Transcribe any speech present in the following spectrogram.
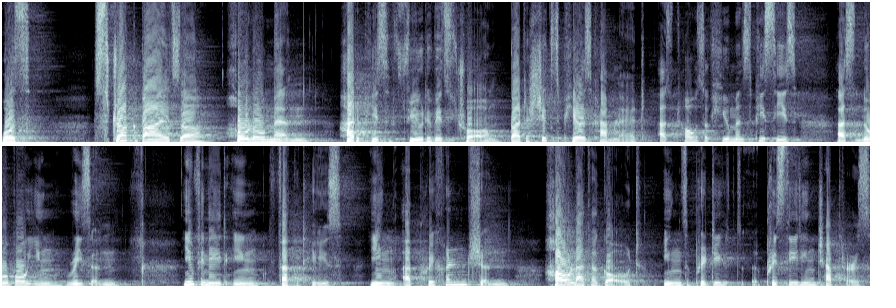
was struck by the hollow man headpiece filled with straw, but Shakespeare's Hamlet has told the human species as noble in reason infinite in faculties, in apprehension, how like a god. In the preceding chapters,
